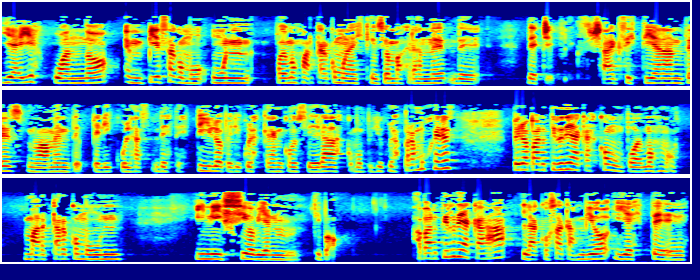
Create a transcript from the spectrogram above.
Y ahí es cuando empieza como un, podemos marcar como una distinción más grande de de chick flicks. Ya existían antes nuevamente películas de este estilo, películas que eran consideradas como películas para mujeres, pero a partir de acá es como podemos marcar como un inicio bien tipo A partir de acá la cosa cambió y este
